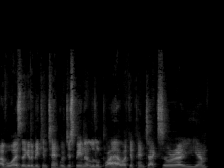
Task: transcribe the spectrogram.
otherwise, they're going to be content with just being a little player like a Pentax or a um,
